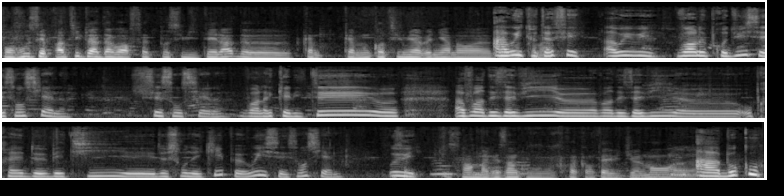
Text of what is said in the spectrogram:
pour vous, c'est pratique là d'avoir cette possibilité-là de quand même continuer à venir dans. dans Ah oui, tout à fait. Ah oui, oui. Voir le produit, c'est essentiel. C'est essentiel. Voir la qualité, euh, avoir des avis, euh, avoir des avis euh, auprès de Betty et de son équipe. oui, c'est essentiel. Oui, oui. C'est un magasin que vous fréquentez habituellement Ah beaucoup,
